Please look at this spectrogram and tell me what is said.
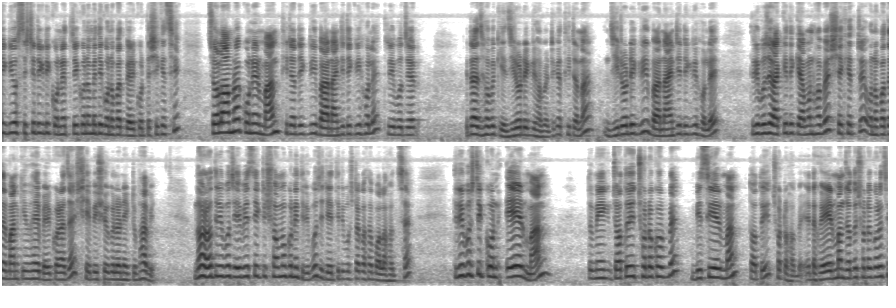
degree ও সিক্সটি ডিগ্রি কোণের ত্রিকোণমিতিক অনুপাত বের করতে শিখেছি। চলো আমরা কোণের মান থিটা ডিগ্রি বা নাইনটি ডিগ্রি হলে ত্রিভুজের এটা হবে কি? জিরো ডিগ্রি হবে, ঠিক আছে? থিটা না? জিরো ডিগ্রি বা নাইনটি ডিগ্রি হলে ত্রিভুজের আকৃতি কেমন হবে? সেক্ষেত্রে অনুপাতের মান কীভাবে বের করা যায়? সেই বিষয়গুলো নিয়ে একটু ভাবি। ধরো, ত্রিভুজ এবিসি একটি সমকোণী ত্রিভুজ যে ত্রিভুজটার কথা বলা হচ্ছে। ত্রিভুজটি কোণ এ এর মান? তুমি যতই ছোট করবে বিসি এর মান ততই ছোট হবে। এ দেখো এর মান যতই ছোট করেছে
